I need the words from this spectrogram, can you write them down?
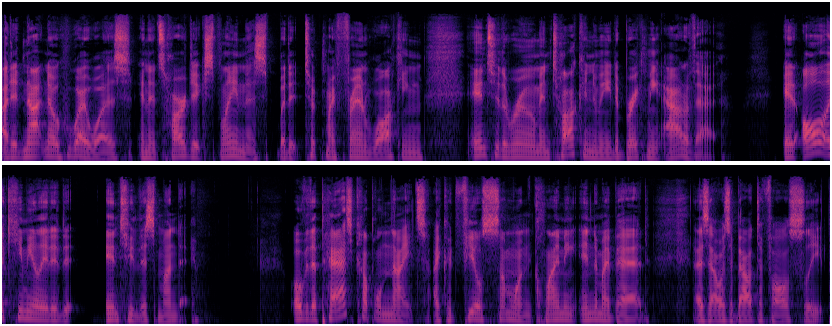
I did not know who I was, and it's hard to explain this, but it took my friend walking into the room and talking to me to break me out of that. It all accumulated into this Monday. Over the past couple nights, I could feel someone climbing into my bed as I was about to fall asleep.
